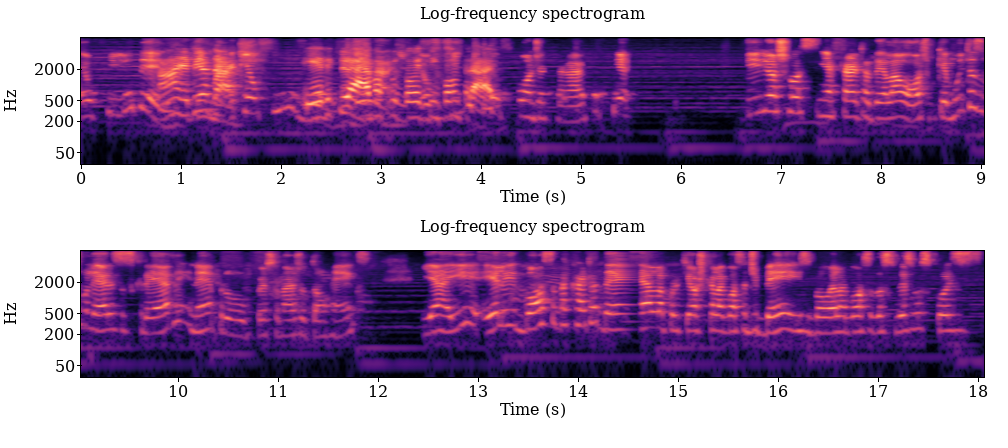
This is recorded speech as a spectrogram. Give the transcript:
é o filho dele. Ah, é Quem verdade. marca é o filho dele. Ele que É arma para os dois É o se encontrarem. responde a carta, porque o filho achou assim a carta dela ótima, porque muitas mulheres escrevem, né, pro personagem do Tom Hanks. E aí ele gosta da carta dela, porque eu acho que ela gosta de beisebol, ela gosta das mesmas coisas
